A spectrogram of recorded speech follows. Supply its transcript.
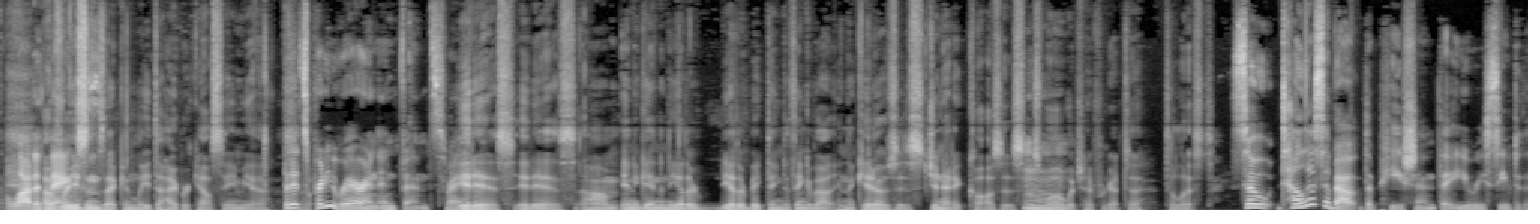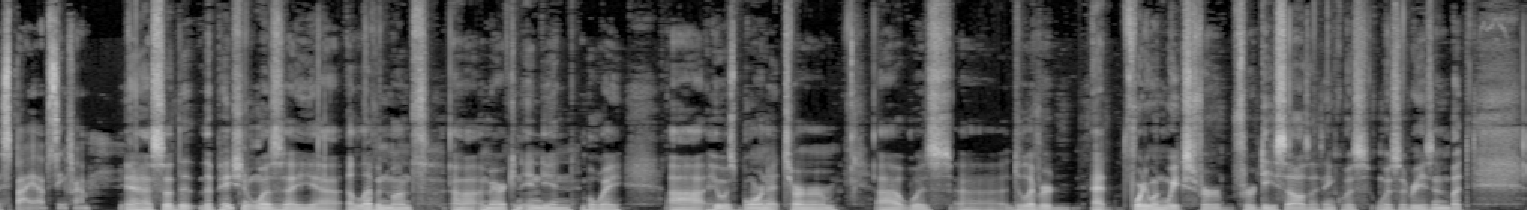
a lot of, of reasons that can lead to hypercalcemia. But so it's pretty rare in infants, right? It is. It is. Um, and again, and the other the other big thing to think about in the kiddos is genetic causes as mm. well, which I forgot to to list. So tell us about the patient that you received this biopsy from. Yeah, so the the patient was a uh, 11 month uh, American Indian boy uh, who was born at term, uh, was uh, delivered at 41 weeks for, for decels. I think was was the reason, but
